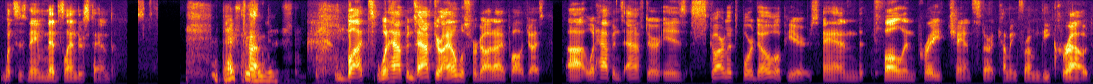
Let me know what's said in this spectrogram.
what's his name, Ned Flanders' hand. Dexter Lumis. But what happens after? I almost forgot. I apologize. Uh, what happens after is Scarlett Bordeaux appears and fallen prey chants start coming from the crowd.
